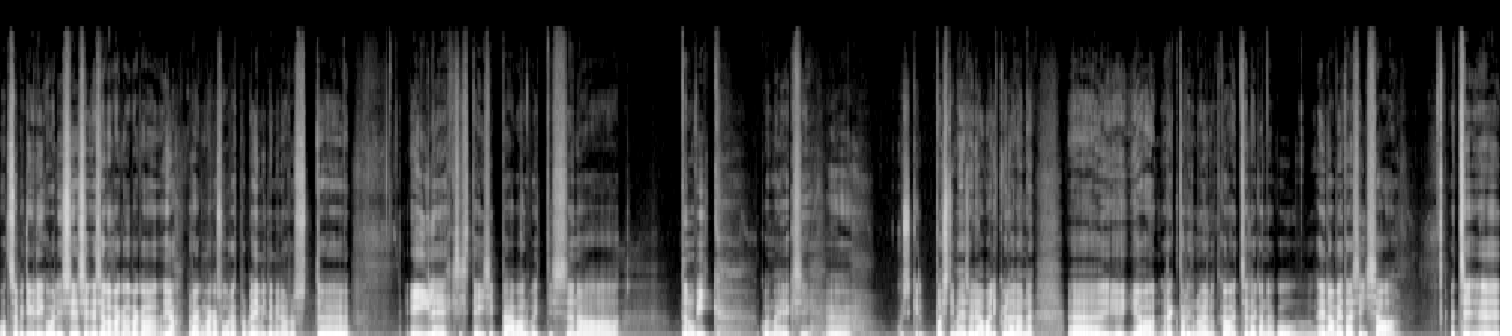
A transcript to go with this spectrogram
otsapidi ülikoolis ja seal on väga-väga jah, praegu on väga suured probleemid ja minu arust äh, eile ehk siis teisipäeval võttis sõna Tõnu Viik, kui ma ei eksi äh, kuskil Postimehes oli avalik ülekanne. ja rektorid on öelnud ka, et sellega nagu enam edasi ei saa et see,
